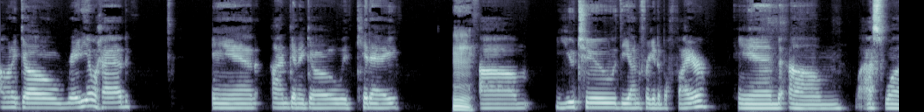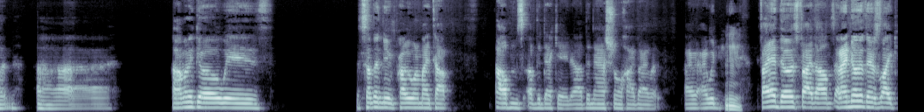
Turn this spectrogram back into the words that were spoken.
I'm gonna go Radiohead, and I'm gonna go with Kid A. Mm. Um, U2, The Unforgettable Fire, and um, last one. Uh, I'm gonna go with something new. Probably one of my top albums of the decade, uh, "The National High Violet." I, I would mm. if I had those five albums, and I know that there's like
